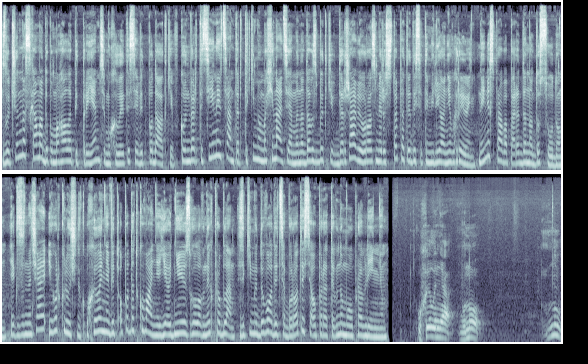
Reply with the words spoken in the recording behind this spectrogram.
Злочинна схема допомагала підприємцям ухилитися від податків. Конвертаційний центр такими махінаціями надав збитків державі у розмірі 150 мільйонів гривень. Нині справа передана до суду. Як зазначає Ігор Ключник, ухилення від оподаткування є однією з головних проблем, з якими доводиться боротися оперативному управлінню. Ухилення, воно ну,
